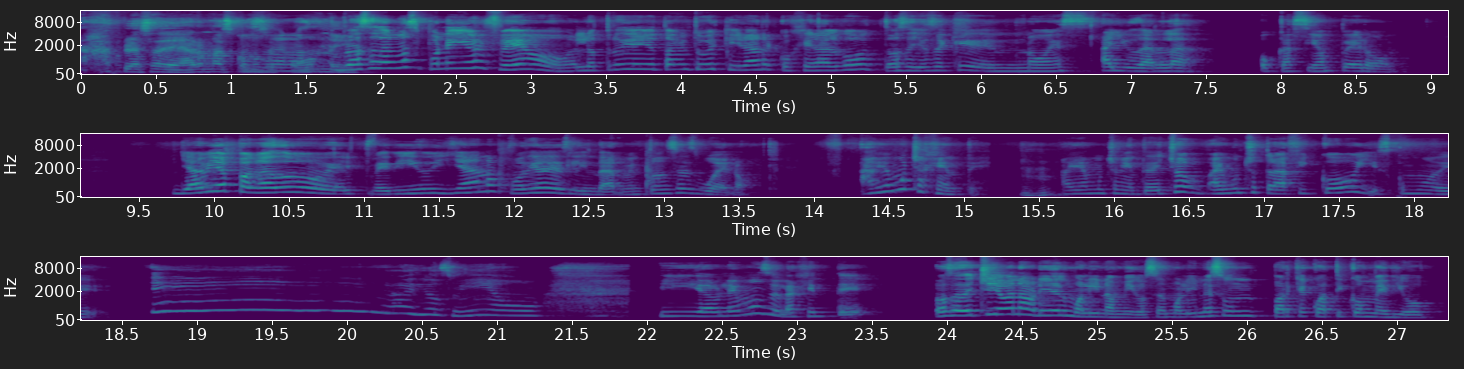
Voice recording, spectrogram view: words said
Ah, Plaza de Armas, ¿cómo se pone? Plaza de Armas se pone bien feo. El otro día yo también tuve que ir a recoger algo. O sea, yo sé que no es ayudar la ocasión, pero ya había pagado el pedido y ya no podía deslindarme. Entonces, bueno, había mucha gente. Había mucha gente. De hecho, hay mucho tráfico y es como de. Ay, Dios mío. Y hablemos de la gente. O sea, de hecho ya van a abrir el molino, amigos. El molino es un parque acuático medio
